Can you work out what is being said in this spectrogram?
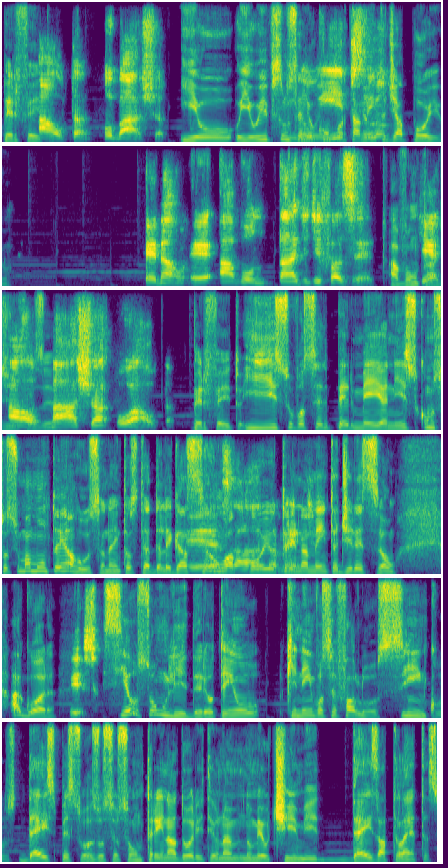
Perfeito. Alta ou baixa. E o, e o Y seria o comportamento y, de apoio. É, não, é a vontade de fazer. A vontade é de fazer. Baixa ou alta. Perfeito. E isso você permeia nisso como se fosse uma montanha russa, né? Então você tem a delegação, Exatamente. o apoio, o treinamento, a direção. Agora, isso. se eu sou um líder, eu tenho que nem você falou, 5, 10 pessoas, ou se eu sou um treinador e tenho no meu time 10 atletas,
